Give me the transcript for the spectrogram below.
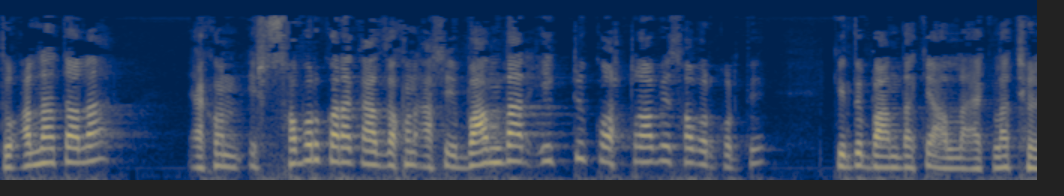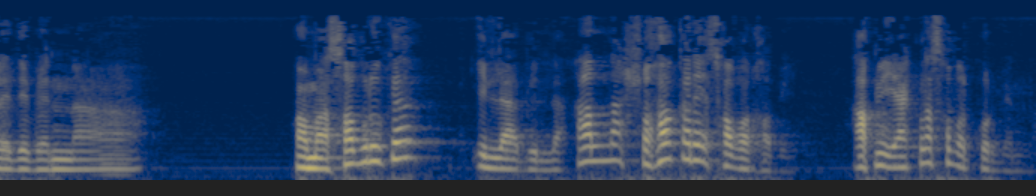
তো আল্লাহ তালা এখন সবর করা কাজ যখন আসে, বান্দার একটু কষ্ট হবে সবর করতে, কিন্তু বান্দাকে আল্লাহ একলা ছেড়ে দেবেন না। অমা সবরুকা ইল্লা বিল্লা আল্লাহ সহকারে সবর হবে। আপনি একলা সবর করবেন না।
